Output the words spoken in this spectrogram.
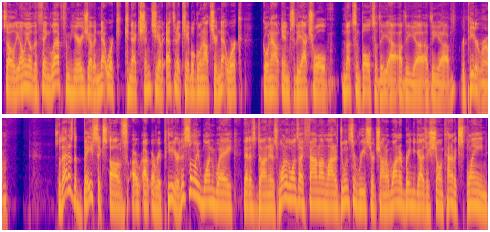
So the only other thing left from here is you have a network connection. So you have an Ethernet cable going out to your network going out into the actual nuts and bolts of the uh, of the uh, of the uh, repeater room. So that is the basics of a, a, a, repeater. This is only one way that it's done. it's one of the ones I found online. I was doing some research on. I wanted to bring you guys a show and kind of explain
